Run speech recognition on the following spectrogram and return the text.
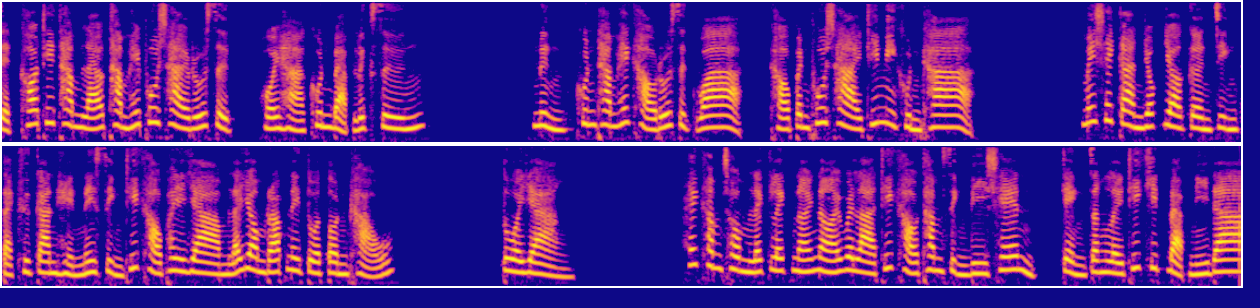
เจ็ดข้อที่ทำแล้วทำให้ผู้ชายรู้สึกโหยหาคุณแบบลึกซึ้งหนึ่งคุณทำให้เขารู้สึกว่า เขาเป็นผู้ชายที่มีคุณค่า ไม่ใช่การยกยอเกินจริง แต่คือการเห็นในสิ่งที่เขาพยายามและยอมรับในตัวตนเขา ตัวอย่างให้คำชมเล็กๆ น้อยๆ เวลาที่เขาทำสิ่งดีเช่น เก่งจังเลยที่คิดแบบนี้ได้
